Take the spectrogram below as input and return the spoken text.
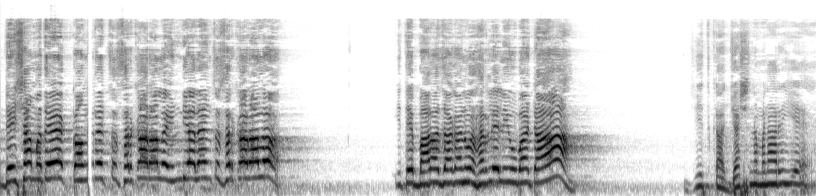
देशामध्ये काँग्रेसचं सरकार आलं इंडिया अलायन्सचं सरकार आलं इथे बारा जागांवर हरलेली उभाटा जीत का जश्न मना रही है?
